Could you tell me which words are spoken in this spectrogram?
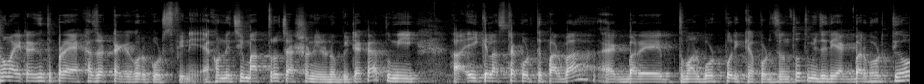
সময় এটা কিন্তু প্রায় এক হাজার টাকা করে কোর্স ফি নেই। এখন নিচ্ছি মাত্র চারশো নিরানব্বই টাকা। তুমি এই ক্লাসটা করতে পারবা। একবারে তোমার বোর্ড পরীক্ষা পর্যন্ত। তুমি যদি একবার ভর্তি হও,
